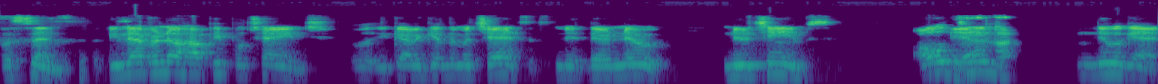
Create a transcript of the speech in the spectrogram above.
Listen, you never know how people change. You got to give them a chance. It's new, they're new, new teams, old Yeah, teams, I- new again.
